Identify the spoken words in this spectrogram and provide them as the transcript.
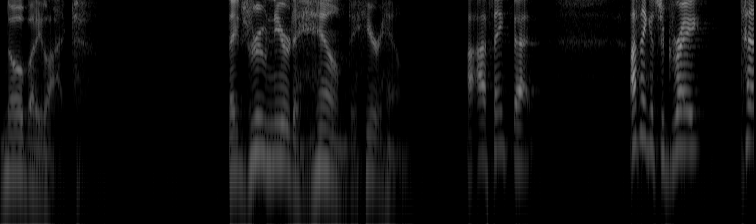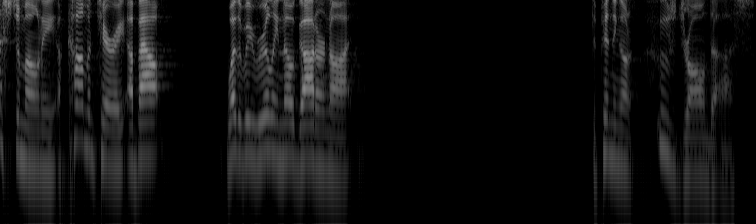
nobody liked. They drew near to him to hear him. I, think that, I think it's a great testimony, a commentary about whether we really know God or not depending on who's drawn to us.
